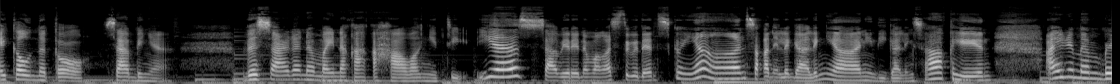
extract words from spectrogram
Ikaw na to, sabi niya. The Sara na may nakakahawang ngiti. Yes, sabi rin ng mga students ko yan. Sa kanila galing yan, hindi galing sa akin. I remember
